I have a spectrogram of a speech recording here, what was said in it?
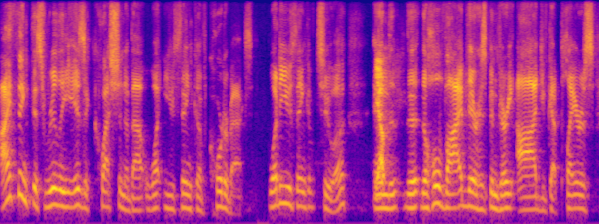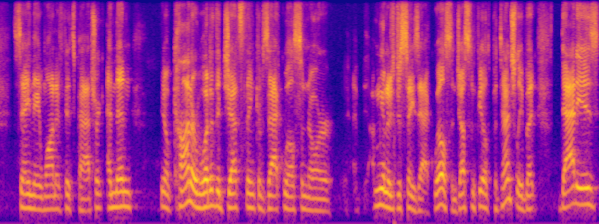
I think this really is a question about what you think of quarterbacks. What do you think of Tua? And yep. the, the, the whole vibe there has been very odd. You've got players saying they wanted Fitzpatrick, and then you know Connor. What do the Jets think of Zach Wilson or I'm going to just say Zach Wilson, Justin Fields potentially, but that is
